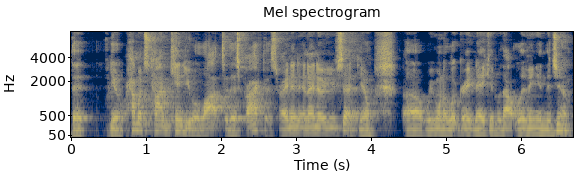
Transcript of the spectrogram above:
that, you know, how much time can you allot to this practice, right? And, and I know you've said, you know, uh, we want to look great naked without living in the gym.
